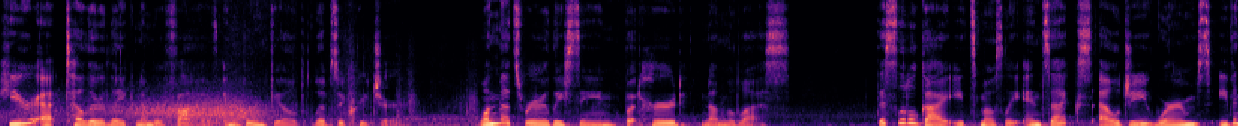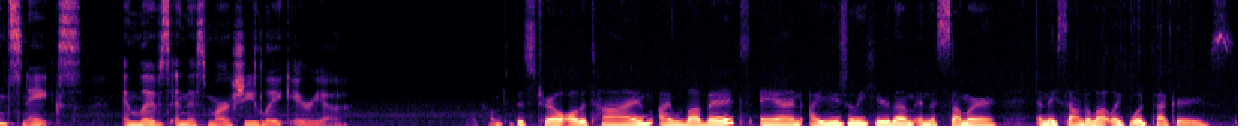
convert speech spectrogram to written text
Here at Teller Lake Number 5 in Broomfield lives a creature, one that's rarely seen but heard nonetheless. This little guy eats mostly insects, algae, worms, even snakes, and lives in this marshy lake area. I come to this trail all the time. I love it, and I usually hear them in the summer, and they sound a lot like woodpeckers.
